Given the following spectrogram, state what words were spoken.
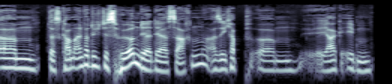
ähm, das kam einfach durch das Hören der, der Sachen. Also ich habe ähm, ja eben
